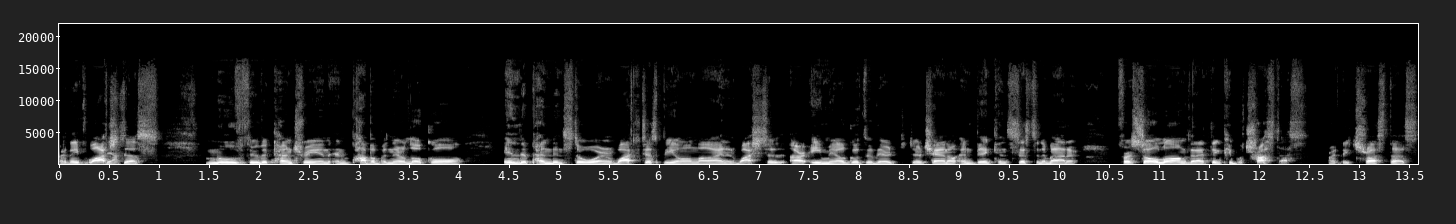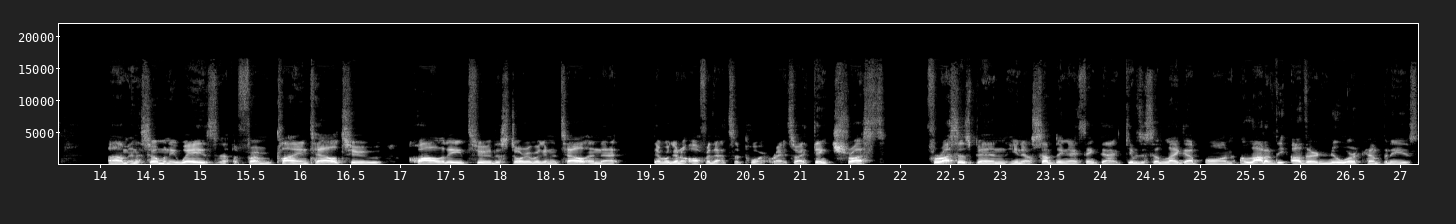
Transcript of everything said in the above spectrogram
right? They've watched yeah. us move through the country and, and pop up in their local independent store and watched us be online and watched our email go through their, their channel and been consistent about it for so long that I think people trust us, right? They trust us um, in so many ways, uh, from clientele to quality to the story we're going to tell, and that that we're going to offer that support, right? So I think trust for us has been, you know, something I think that gives us a leg up on a lot of the other newer companies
